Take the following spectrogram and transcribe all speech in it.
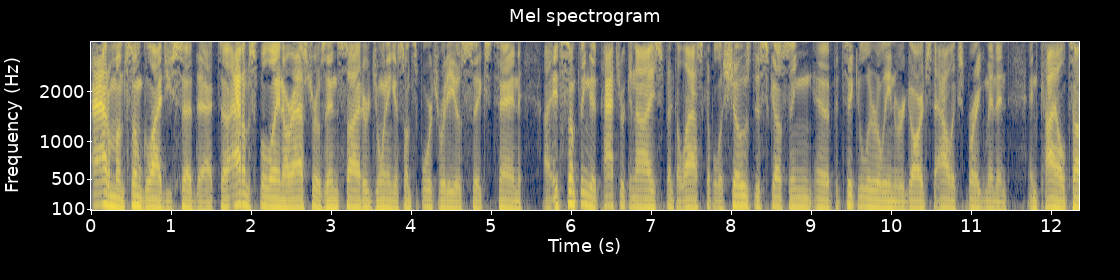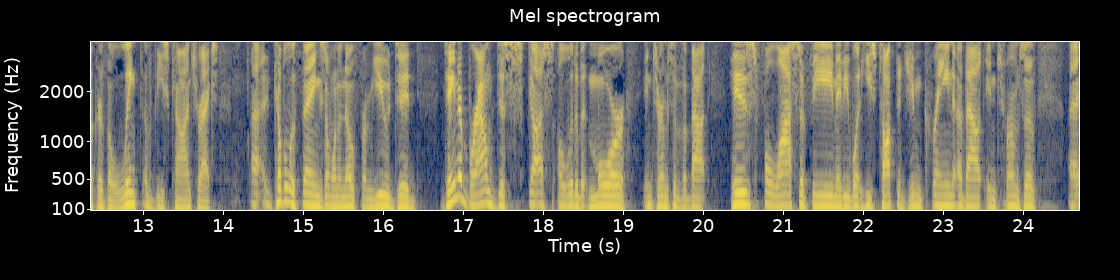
Adam, I'm so glad you said that. Uh, Adam Spolane, our Astros insider, joining us on Sports Radio 610. Uh, it's something that Patrick and I spent the last couple of shows discussing, uh, particularly in regards to Alex Bregman and, and Kyle Tucker, the length of these contracts. Uh, a couple of things I want to know from you. Did Dana Brown discuss a little bit more in terms of about his philosophy, maybe what he's talked to Jim Crane about in terms of uh,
